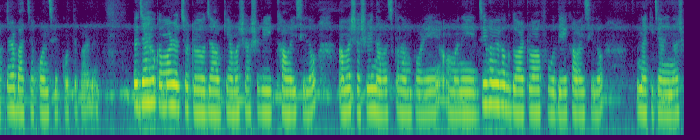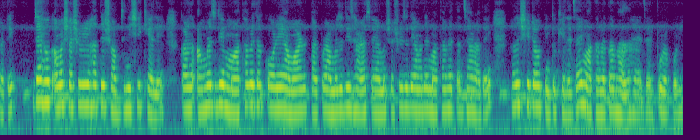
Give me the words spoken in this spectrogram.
আপনারা বাচ্চা কনসেপ্ট করতে পারবেন। তো যাই হোক, আমার ছোট যাওকে আমার শাশুড়ি খাওয়াইছিল। আমার শাশুড়ি নামাজ কালাম পরে মানে যেভাবে হোক দোয়া টোয়া ফু দিয়ে খাওয়াইছিল, নাকি জানি না সঠিক। যাই হোক, আমার শাশুড়ির হাতে সব জিনিসই খেলে। কারণ আমরা যদি মাথা ব্যথা করে আমার, তারপর আমরা যদি ঝাড়া চাই, আমার শাশুড়ি যদি আমাদের মাথা ব্যথা ঝাড়া দেয়, তাহলে সেটাও কিন্তু খেলে যায়, মাথা ব্যথা ভালো হয়ে যায় পুরোপুরি।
